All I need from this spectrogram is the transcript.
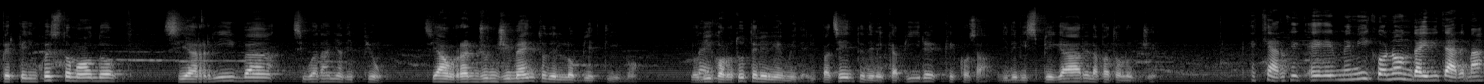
perché in questo modo si arriva, si guadagna di più, si ha un raggiungimento dell'obiettivo. Lo Bene. dicono tutte le linee guida, il paziente deve capire che cos'ha, gli devi spiegare la patologia. È chiaro che è un nemico non da evitare, ma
